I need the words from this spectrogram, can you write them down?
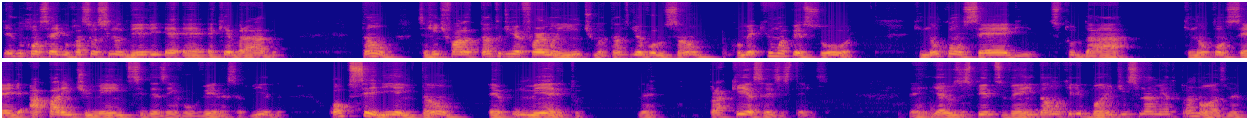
Ele não consegue, o raciocínio dele é, é, é quebrado. Então, se a gente fala tanto de reforma íntima, tanto de evolução, como é que uma pessoa que não consegue estudar, que não consegue aparentemente se desenvolver nessa vida, qual seria então é, o mérito, né? Para que essa existência? Né? E aí os espíritos vêm e dão aquele banho de ensinamento para nós, né?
